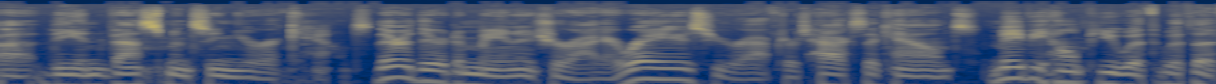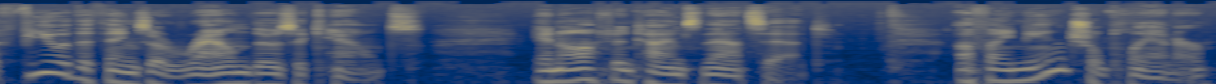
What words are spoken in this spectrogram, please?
uh, the investments in your accounts. They're there to manage your IRAs, your after tax accounts, maybe help you with, with a few of the things around those accounts. And oftentimes that's it. A financial planner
